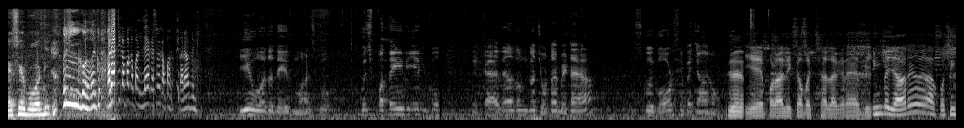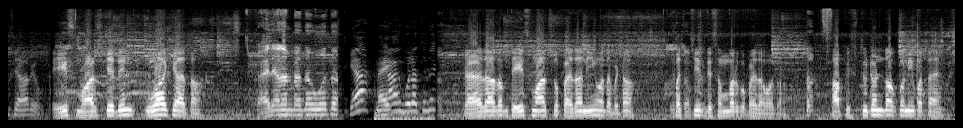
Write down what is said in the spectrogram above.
ऐसे बॉडी ये हुआ था तेईस मार्च को। कुछ पता ही नहीं इनको। कायदे आज़म का छोटा बेटा है हाँ? इसको गौर से पहचानो। ये पढ़ा लिखा बच्चा लग रहा है कोचिंग पे जा रहे हो या कोचिंग से आ रहे हो? तेईस मार्च के दिन हुआ क्या था? कायदे आज़म पैदा हुआ था। क्या? क्या बोला तूने? कायदे आज़म तेईस मार्च को पैदा नहीं हुआ था बेटा। पच्चीस दिसंबर को पैदा हुआ था। आप स्टूडेंट तो आपको नहीं पता है।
